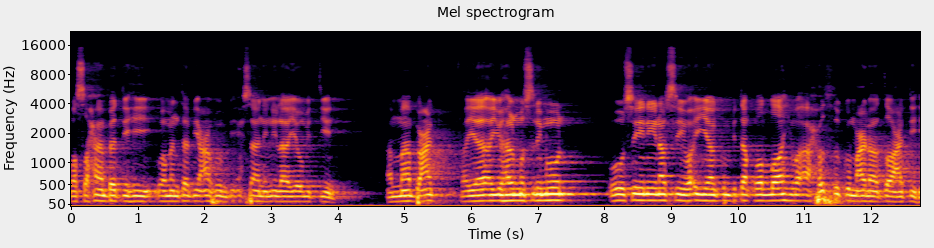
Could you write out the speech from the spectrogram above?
وصحابته ومن تبعهم بإحسان إلى يوم الدين. أما بعد فيا أيها المسلمون أوصيني نفسي وإياكم بتقوى الله وأحثكم على طاعته.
